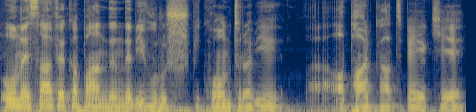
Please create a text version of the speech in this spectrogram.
o mesafe kapandığında bir vuruş, bir kontra, bir aparkat belki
